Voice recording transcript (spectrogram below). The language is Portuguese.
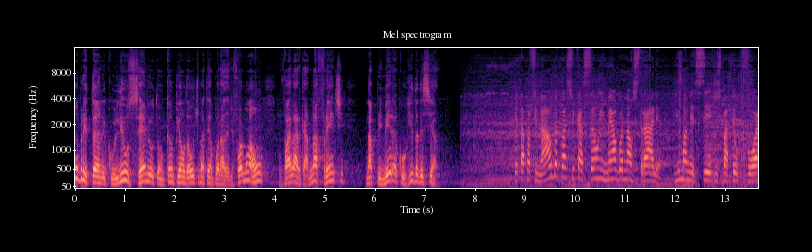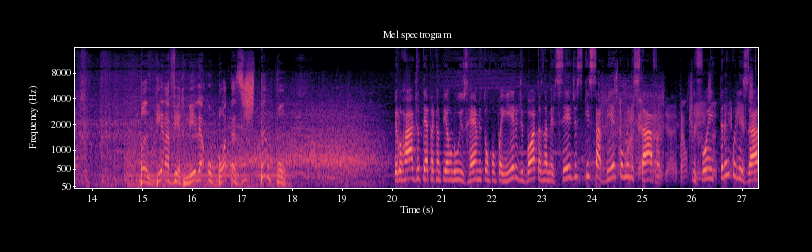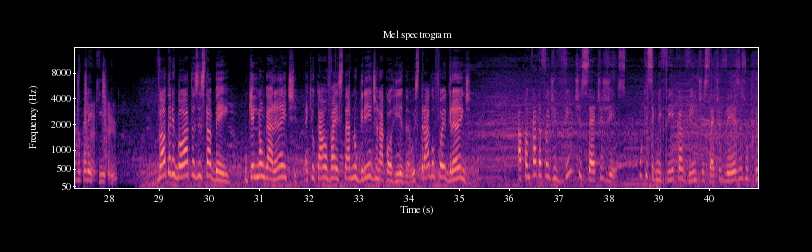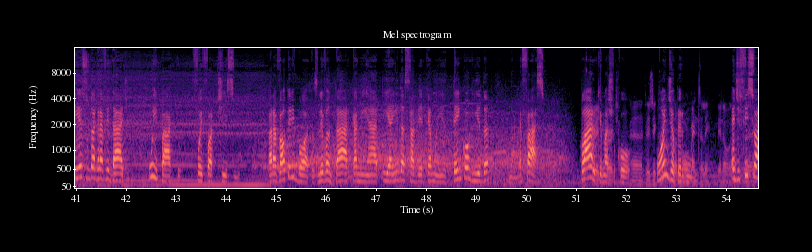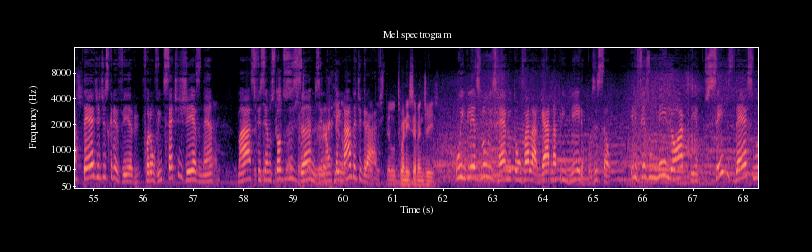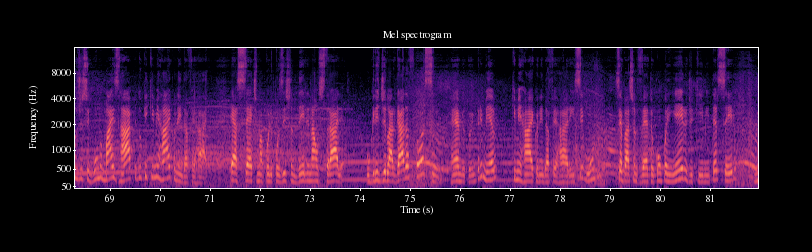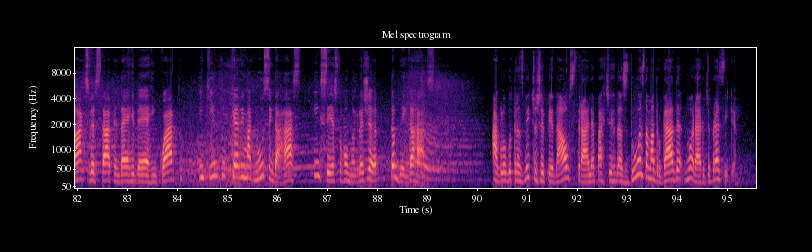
O britânico Lewis Hamilton, campeão da última temporada de Fórmula 1, vai largar na frente na primeira corrida desse ano. Etapa final da classificação em Melbourne, na Austrália. E uma Mercedes bateu forte. Bandeira vermelha, o Bottas estampou. Pelo rádio, o tetracampeão Lewis Hamilton, companheiro de Bottas na Mercedes, quis saber como ele estava e foi tranquilizado pela equipe. Valtteri Bottas está bem. O que ele não garante é que o carro vai estar no grid na corrida. O estrago foi grande. A pancada foi de 27 Gs, o que significa 27 vezes o peso da gravidade. O impacto foi fortíssimo. Para Valtteri Bottas, levantar, caminhar e ainda saber que amanhã tem corrida não é fácil. Claro que machucou. Onde eu pergunto? É difícil até de descrever. Foram 27 Gs, né? Mas fizemos todos os exames e não tem nada de grave. O inglês Lewis Hamilton vai largar na primeira posição. Ele fez o melhor tempo, seis décimos de segundo mais rápido que Kimi Raikkonen da Ferrari. É a sétima pole position dele na Austrália. O grid de largada ficou assim: Hamilton em primeiro, Kimi Raikkonen da Ferrari em segundo, Sebastian Vettel, companheiro de Kimi, em terceiro, Max Verstappen da RBR em quarto, em quinto, Kevin Magnussen da Haas e em sexto, Romain Grosjean, também da Haas. A Globo transmite o GP da Austrália a partir das duas da madrugada, no horário de Brasília.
